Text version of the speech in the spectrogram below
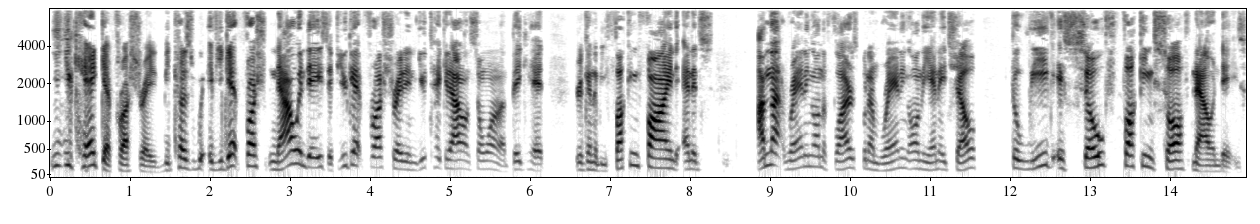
you, you can't get frustrated because if you get frustrated nowadays, if you get frustrated and you take it out on someone on a big hit, you're going to be fucking fined. And it's, I'm not ranting on the Flyers, but I'm ranting on the NHL. The league is so fucking soft nowadays.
